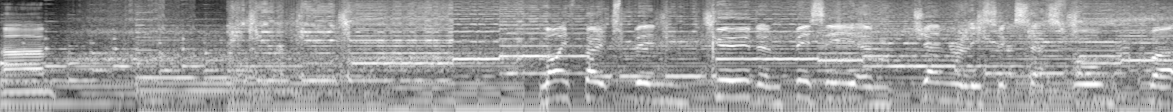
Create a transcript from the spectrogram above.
Um. Lifeboat's been good and busy and generally successful, but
